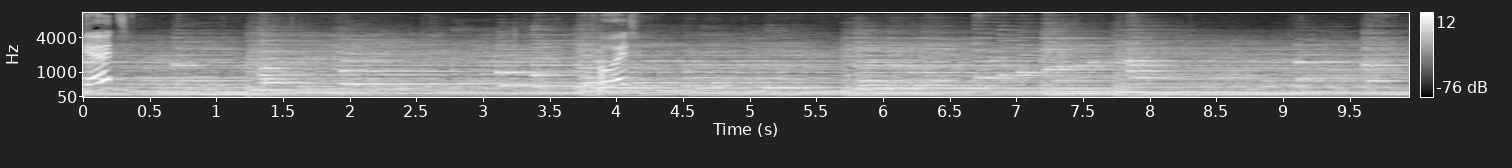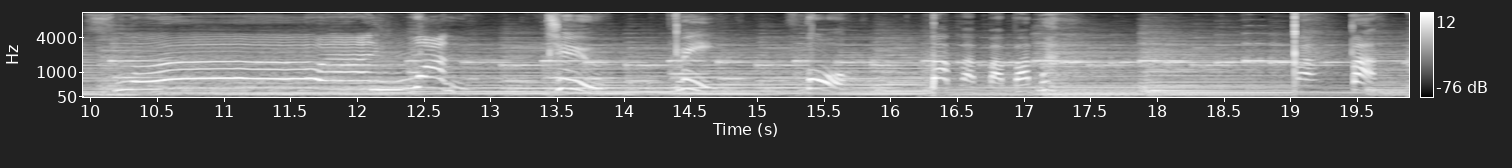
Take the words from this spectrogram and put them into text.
Good. Forward. Slow and one, two, three, four. Ba ba ba ba ba. Ba ba.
